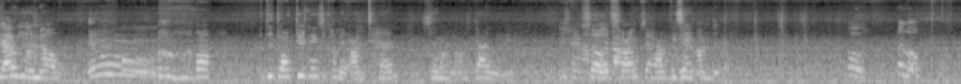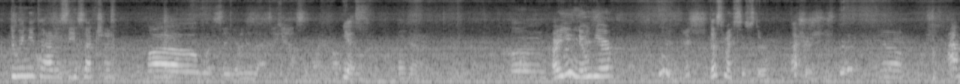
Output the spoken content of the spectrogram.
that was my mouth. Ew. well, the doctors need to come in. I'm 10 centimeters dilated. So it's time to have the baby. I'm the doctor. Oh, hello. Do we need to have a C-section? Uh, what's it? What is that? Yes. Okay. Um, Are you new here? who is this? That's my sister. That's your sister? Yeah. I'm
